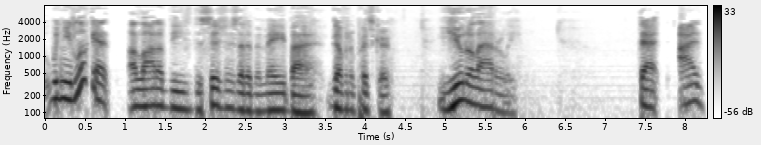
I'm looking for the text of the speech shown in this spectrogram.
when you look at a lot of these decisions that have been made by Governor Pritzker unilaterally, that I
